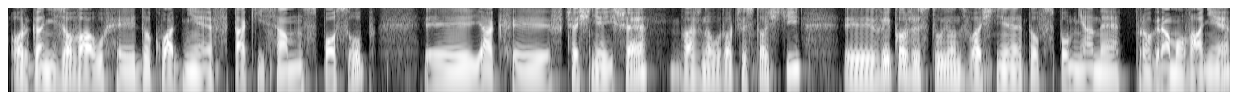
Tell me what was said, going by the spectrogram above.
organizował e, dokładnie w taki sam sposób e, jak wcześniejsze ważne uroczystości, wykorzystując właśnie to wspomniane programowanie.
